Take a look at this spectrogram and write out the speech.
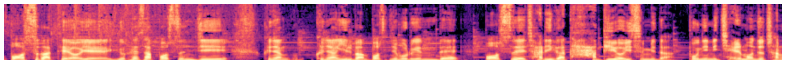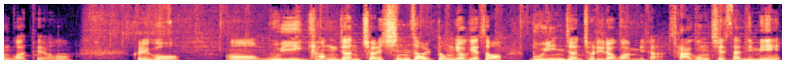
버스 같아요. 예. 이거 회사 버스인지 그냥 그냥 일반 버스인지 모르겠는데 버스에 자리가 다 비어 있습니다. 본인이 제일 먼저 차는 것 같아요. 그리고 어, 우이 경전철 신설동역에서 무인전철이라고 합니다. 4074님이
